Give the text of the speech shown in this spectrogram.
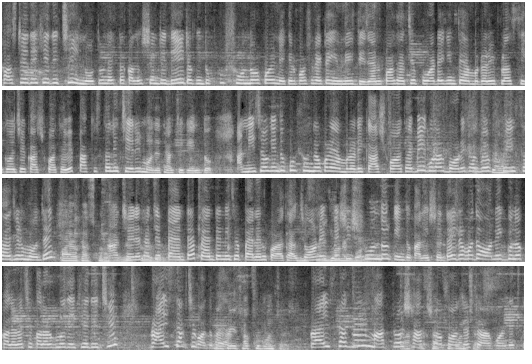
ফার্স্টে দেখিয়ে দিচ্ছি নতুন একটা কালেকশনটি দিয়ে এটা কিন্তু খুব সুন্দর করে নেকের পশনে একটা ইউনিক ডিজাইন করা থাকছে। পুরাটাই কিন্তু এমব্রয়ডারি প্লাস সিকোয়েন্সের কাজ করা থাকবে। পাকিস্তানি চেরির মধ্যে থাকছে কিন্তু। আর নিচেও কিন্তু খুব সুন্দর করে এমব্রয়ডারি কাজ করা থাকবে। এগুলার বডি থাকবে ফ্রি সাইজের মধ্যে। আচ্ছা এটা থাকছে প্যান্টটা। প্যান্টের নিচে প্যানেল করা থাকছে। অনেক বেশি সুন্দর কিন্তু কালেকশনটা এটার মধ্যে অনেকগুলো কালার আছে। কালারগুলো দেখিয়ে দিচ্ছি। প্রাইস থাকছে কত ভাই থেকে সাতশো পঞ্চাশ। প্রাইস থাকবে মাত্র সাতশো পঞ্চাশ টাকা করে। নেক্সট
